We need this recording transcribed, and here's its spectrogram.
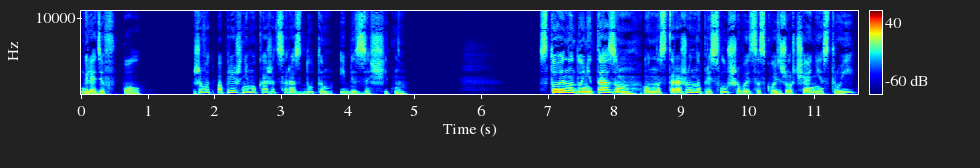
глядя в пол. Живот по-прежнему кажется раздутым и беззащитным. Стоя над унитазом, он настороженно прислушивается сквозь журчание струи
